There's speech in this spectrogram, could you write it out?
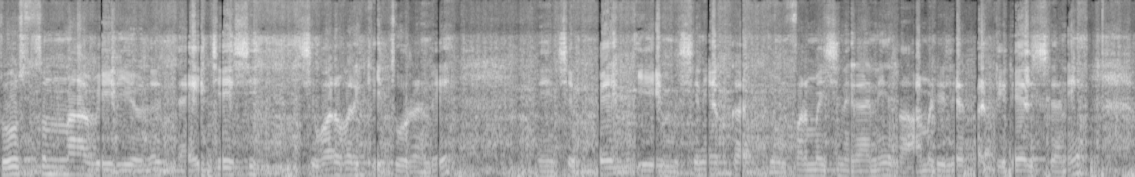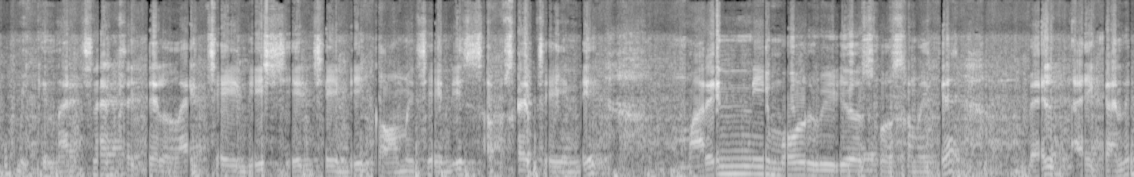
చూస్తున్న వీడియోని దయచేసి చివరి వరకు చూడండి. నేను చెప్పే ఈ మిషన్ యొక్క ఇన్ఫర్మేషన్ కానీ రా మెటీరియల్ యొక్క డీటెయిల్స్ కానీ మీకు నచ్చినట్లయితే లైక్ చేయండి షేర్ చేయండి కామెంట్ చేయండి సబ్స్క్రైబ్ చేయండి. మరిన్ని మోర్ వీడియోస్ కోసం అయితే బెల్ ఐకాన్ని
